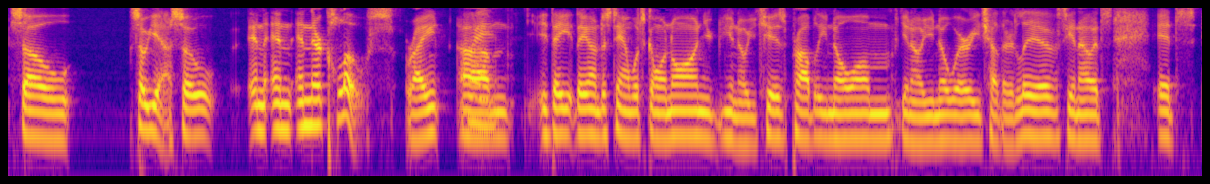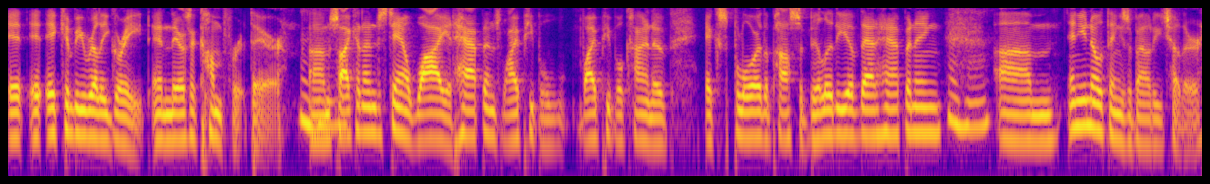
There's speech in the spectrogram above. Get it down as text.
So so yeah so and and and they're close, right? Um, They they understand what's going on. You you know your kids probably know them. You know you know where each other lives. You know it's it's it it, it can be really great, and there's a comfort there. Um, so I can understand why it happens, why people why people kind of explore the possibility of that happening. Um, and you know things about each other,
